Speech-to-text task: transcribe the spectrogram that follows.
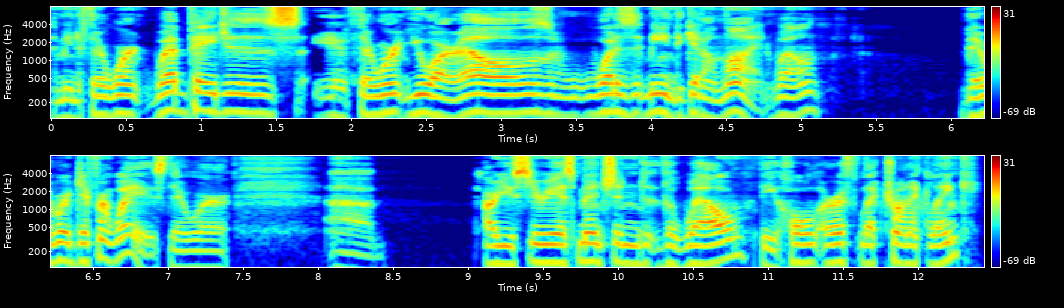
I mean, if there weren't web pages, if there weren't URLs, what does it mean to get online? Well, there were different ways. There were, uh, RU Sirius mentioned the WELL, the Whole Earth Electronic Link.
